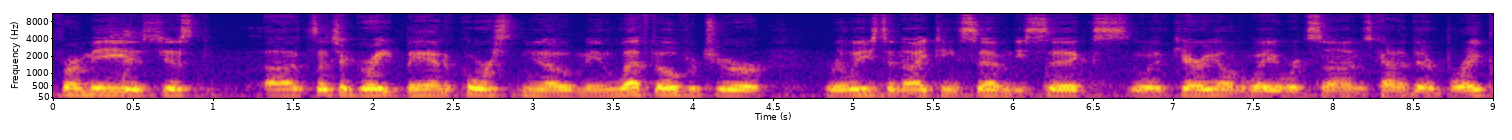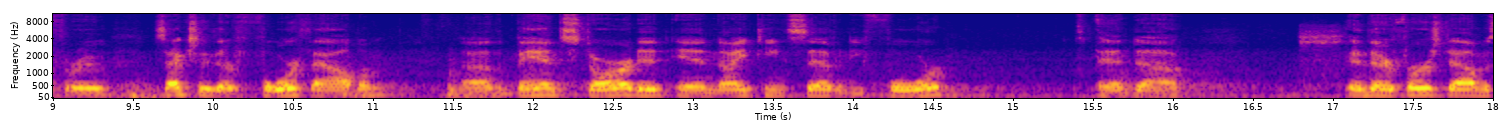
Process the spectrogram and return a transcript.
for me is just uh, such a great band. Of course, you know, I mean, Leftoverture released in 1976 with Carry On Wayward Son was kind of their breakthrough. It's actually their fourth album. Uh, the band started in 1974, and uh, in their first album,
